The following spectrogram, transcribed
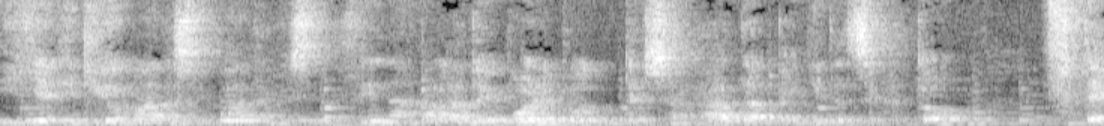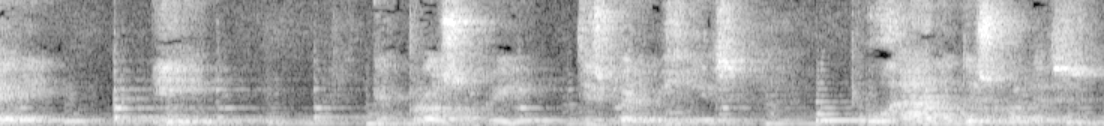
ηγετική ομάδα στην Πάτρα και στην Αθήνα, αλλά το υπόλοιπο 40-50% φταίει η εκπρόσωποι της περιοχής που χάνονται σχολές.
